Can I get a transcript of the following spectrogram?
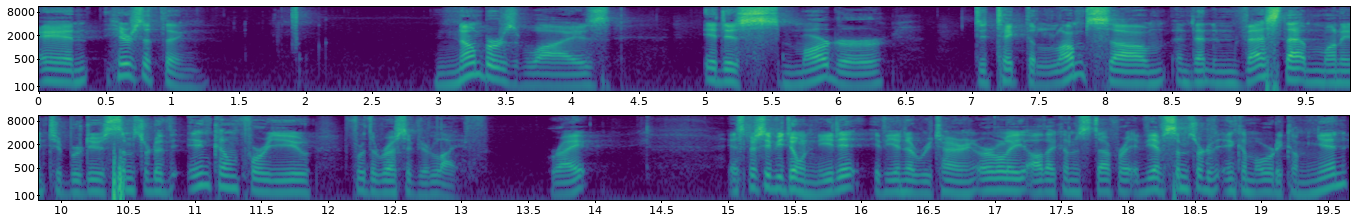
And here's the thing. Numbers wise it is smarter to take the lump sum and then invest that money to produce some sort of income for you for the rest of your life, right? Especially if you don't need it, if you end up retiring early, all that kind of stuff, right? If you have some sort of income already coming in,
